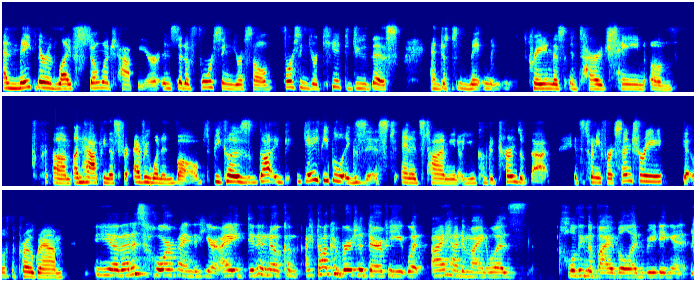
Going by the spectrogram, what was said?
and make their life so much happier instead of forcing yourself forcing your kid to do this and just creating this entire chain of um, unhappiness for everyone involved. Because God, gay people exist and it's time you know you come to terms with that. It's the 21st century get with the program yeah, that is horrifying to hear. I didn't know. I thought conversion therapy, what I had in mind was holding the Bible and reading it.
